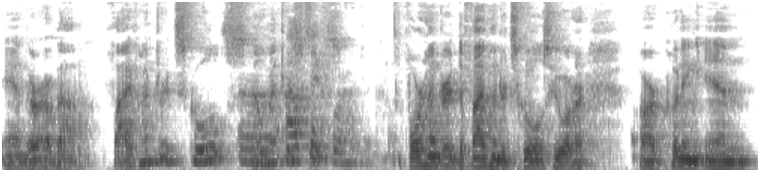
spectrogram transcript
and there are about 500 schools, Uh, elementary I would say schools, 400. 400 to 500 schools who are are putting in,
